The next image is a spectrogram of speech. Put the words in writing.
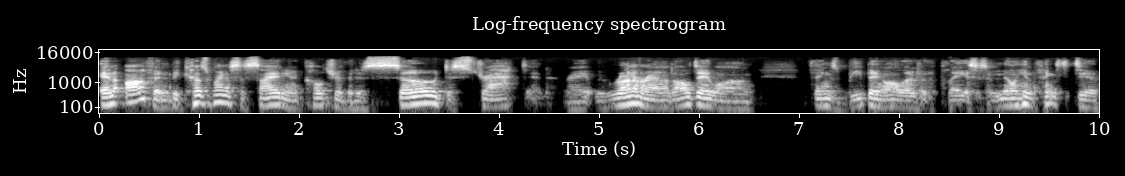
And often, because we're in a society and a culture that is so distracted, right? We run around all day long, things beeping all over the place. There's a million things to do.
